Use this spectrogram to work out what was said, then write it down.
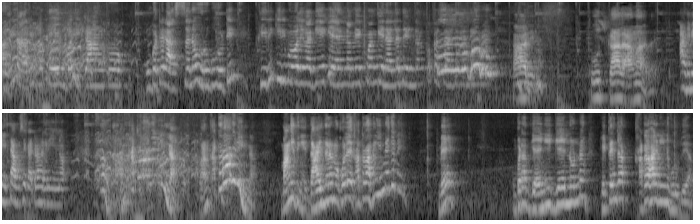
හරි හරි පුතේ උඹ හිටහන්කෝ උඹට ලස්සන උරුබුටි කිරි කිරි බෝලේ වගේ කෑන් ළමෙක් මං ගෙනල්ලා දෙන්නම්කෝ කසාද බඳින්න. හරි. උත් කාලා අමාරයි. අනේ මේ තවසේ කට වහගෙන ඉන්නවා මං කටවහගෙන ඉන්න. මං කටවහගෙන ඉන්න. මං ඉතින් එදා ඉඳලම කොලේ කටවහගෙන ඉන්න එකනේ. මේ උඹටත් ගෑණියෙක් ගේන්න ඕන නම් හෙට ඉඳලා කටවහගෙන ඉන්න පුරුදුයක්.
